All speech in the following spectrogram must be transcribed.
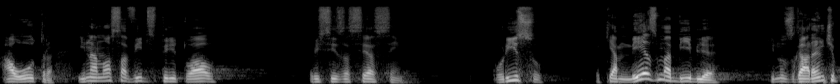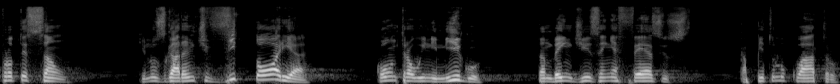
a outra. E na nossa vida espiritual, precisa ser assim. Por isso é que a mesma Bíblia que nos garante proteção, que nos garante vitória contra o inimigo, também diz em Efésios, capítulo 4,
